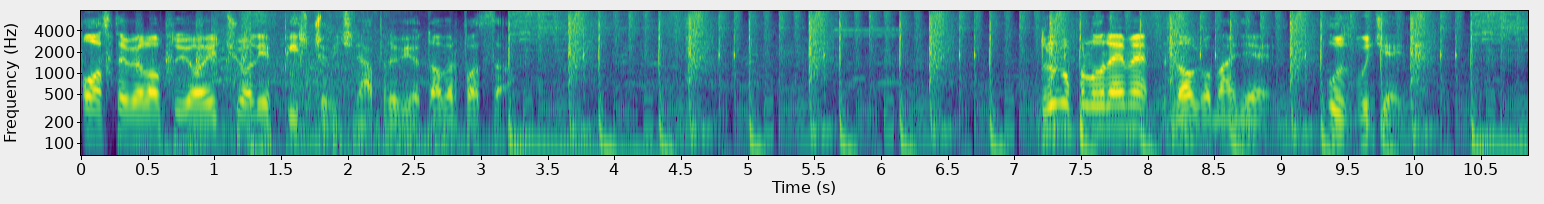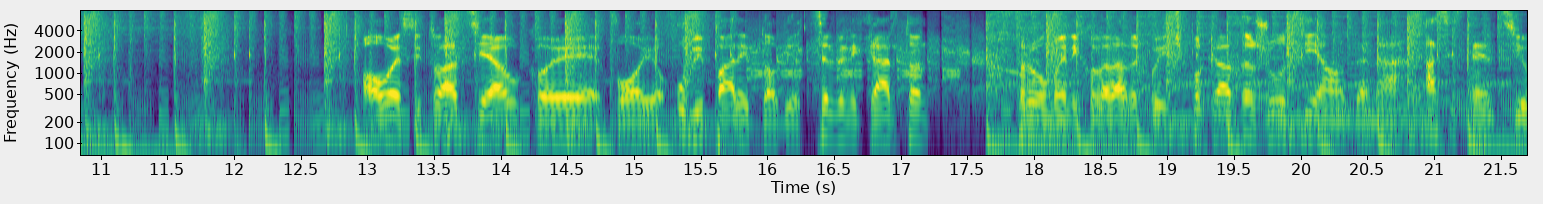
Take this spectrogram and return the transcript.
ostavio loptu Jojiću, ali je Piščević napravio dobar posao. Drugo polovreme, mnogo manje uzbuđenja. Ovo je situacija u kojoj je Vojo ubi pari, dobio crveni karton. Prvo mu je Nikola Radaković pokazao žuti, a onda na asistenciju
